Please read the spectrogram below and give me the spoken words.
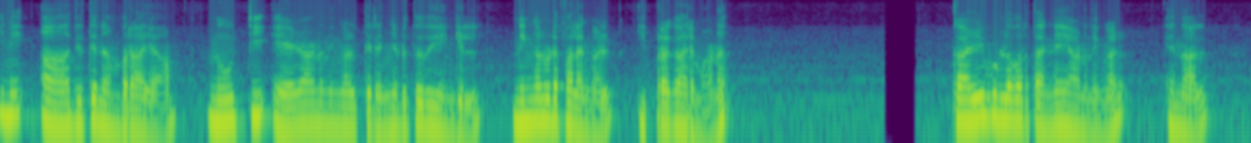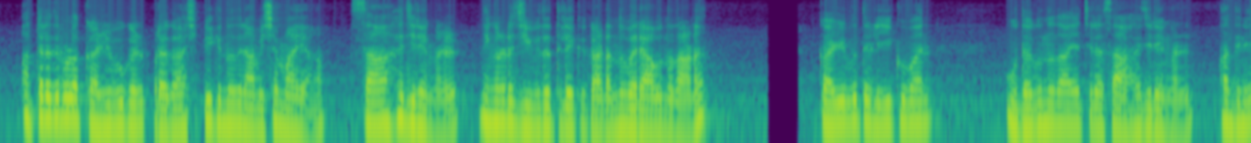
ഇനി ആദ്യത്തെ നമ്പറായ നൂറ്റി ഏഴാണ് നിങ്ങൾ തിരഞ്ഞെടുത്തത് എങ്കിൽ നിങ്ങളുടെ ഫലങ്ങൾ ഇപ്രകാരമാണ്. കഴിവുള്ളവർ തന്നെയാണ് നിങ്ങൾ. എന്നാൽ അത്തരത്തിലുള്ള കഴിവുകൾ പ്രകാശിപ്പിക്കുന്നതിനാവശ്യമായ സാഹചര്യങ്ങൾ നിങ്ങളുടെ ജീവിതത്തിലേക്ക് കടന്നു വരാവുന്നതാണ്. കഴിവ് തെളിയിക്കുവാൻ ഉതകുന്നതായ ചില സാഹചര്യങ്ങൾ അതിന്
